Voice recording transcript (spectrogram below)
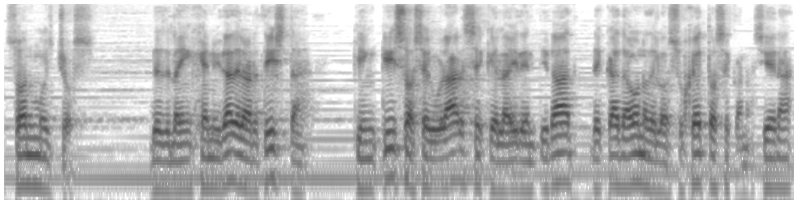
son muchos. desde la ingenuidad del artista, quien quiso asegurarse que la identidad de cada uno de los sujetos se conociera,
